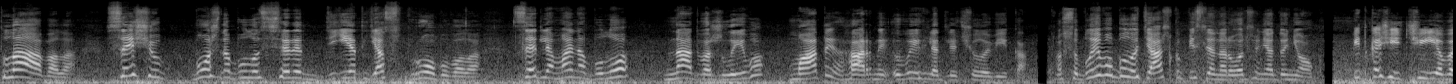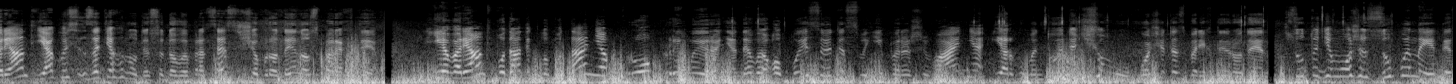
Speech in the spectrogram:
плавала. Все, що можна було серед дієт, я спробувала. Це для мене було надважливо мати гарний вигляд для чоловіка. Особливо було тяжко після народження доньок. Підкажіть, чи є варіант якось затягнути судовий процес, щоб родину зберегти? Є варіант подати клопотання про примирення, де ви описуєте свої переживання і аргументуєте, чому хочете зберегти родину. Суд тоді може зупинити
